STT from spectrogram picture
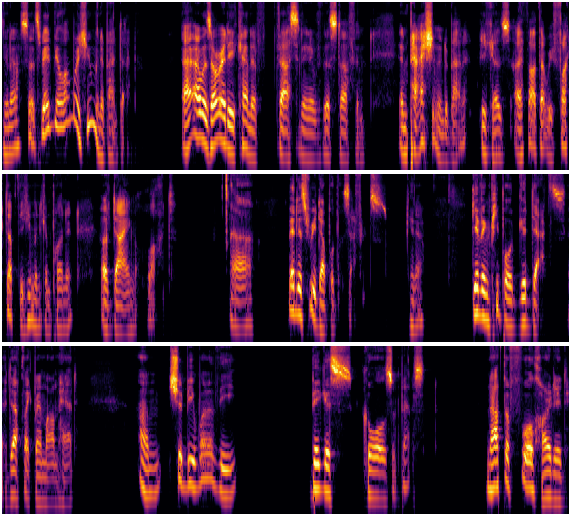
You know, so it's made me a lot more human about death. I, I was already kind of fascinated with this stuff and and passionate about it because I thought that we fucked up the human component of dying a lot. Uh, but it's redoubled those efforts, you know. Giving people good deaths, a death like my mom had, um, should be one of the biggest goals of medicine. Not the full hearted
